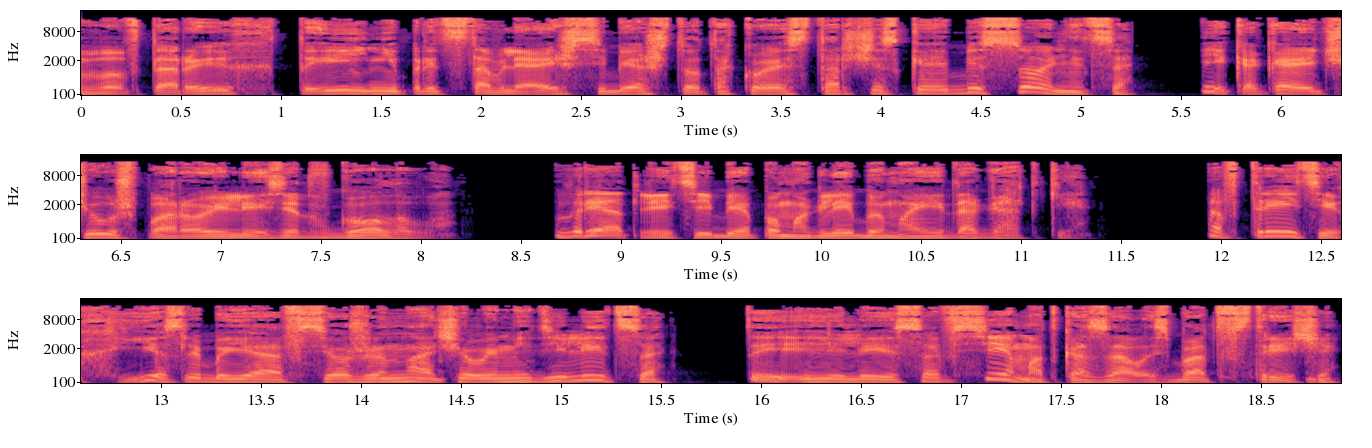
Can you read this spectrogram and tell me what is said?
Во-вторых, ты не представляешь себе, что такое старческая бессонница и какая чушь порой лезет в голову. Вряд ли тебе помогли бы мои догадки. А в-третьих, если бы я все же начал ими делиться, ты или совсем отказалась бы от встречи,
